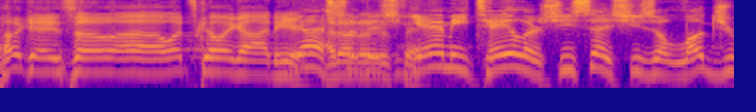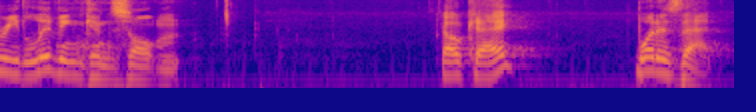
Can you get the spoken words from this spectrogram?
Okay, so uh, what's going on here? Yeah, I don't so this understand. Yami Taylor, she says she's a luxury living consultant. Okay, what is that?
